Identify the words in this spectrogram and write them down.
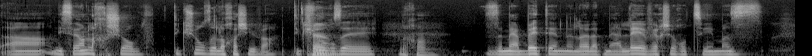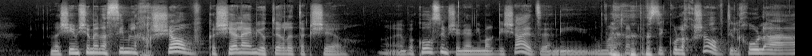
הניסיון לחשוב. תקשור זה לא חשיבה. תקשור כן, זה... נכון. זה מהבטן, לא יודעת, מהלב, איך שרוצים. אז אנשים שמנסים לחשוב, קשה להם יותר לתקשר. בקורסים שלי אני מרגישה את זה. אני אומרת להם, תפסיקו לחשוב, תלכו לה...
